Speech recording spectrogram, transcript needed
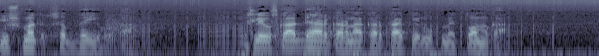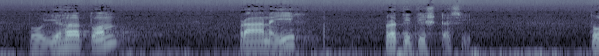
युष्मत शब्द ही होगा। इसलिए उसका अध्याय करना कर्ता के रूप में त्वम का। तो यह त्वम प्राण प्रतिष्ठसी तो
